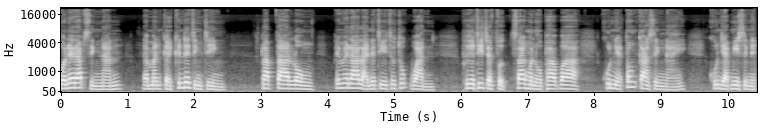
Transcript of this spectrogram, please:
ควรได้รับสิ่งนั้น และมันเกิดขึ้นได้จริง ๆ หลับตาลงเป็นเวลาหลายนาทีทุกๆวัน เพื่อที่จะฝึกสร้างมโนภาพว่า คุณเนี่ยต้องการสิ่งไหน คุณอยากมีสิ่งไหน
